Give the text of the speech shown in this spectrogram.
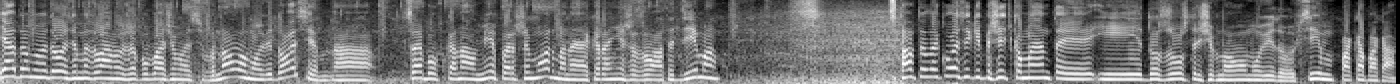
Я думаю, друзі, ми з вами вже побачимось в новому відосі. Це був канал Мій перший мод. Мене як раніше звати Діма. Ставте лайкосики, пишіть коменти і до зустрічі в новому відео. Всім пока-пока.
